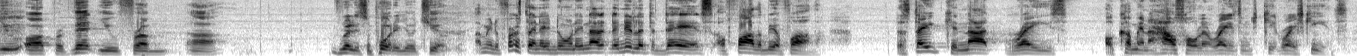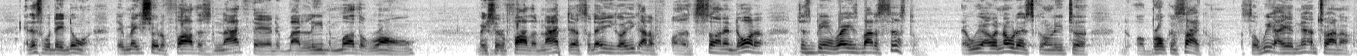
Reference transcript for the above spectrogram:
you or prevent you from uh, really supporting your children? I mean, the first thing they're doing, they not they need to let the dads or father be a father. The state cannot raise or come in a household and raise them raise kids, and that's what they're doing. They make sure the father's not there by leading the mother wrong. Make sure the father not there. So there you go. You got a, a son and daughter just being raised by the system, and we already know that's going to lead to a, a broken cycle. So we out here now trying to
